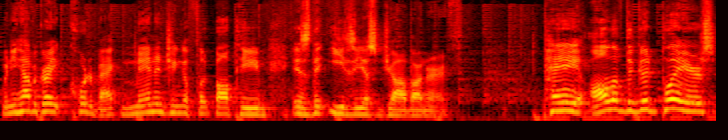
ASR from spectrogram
When you have a great quarterback, managing a football team is the easiest job on earth. Pay all of the good players,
